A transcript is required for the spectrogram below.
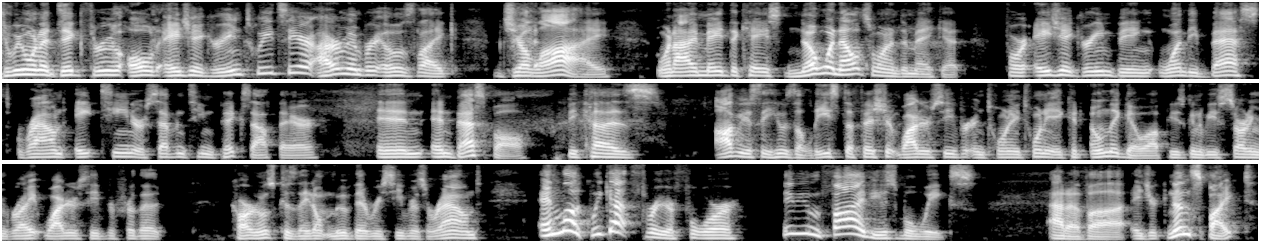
do we want to dig through old AJ Green tweets here? I remember it was like July when I made the case no one else wanted to make it for AJ Green being one of the best round 18 or 17 picks out there in in best ball because obviously he was the least efficient wide receiver in 2020. It could only go up. He's going to be starting right wide receiver for the Cardinals because they don't move their receivers around. And look, we got three or four, maybe even five usable weeks out of uh Adrian. None spiked,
